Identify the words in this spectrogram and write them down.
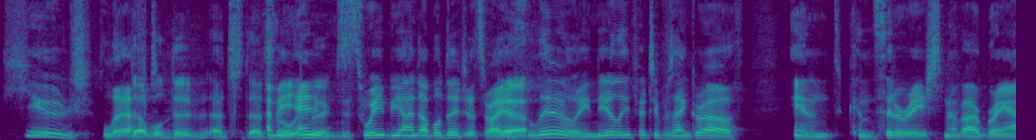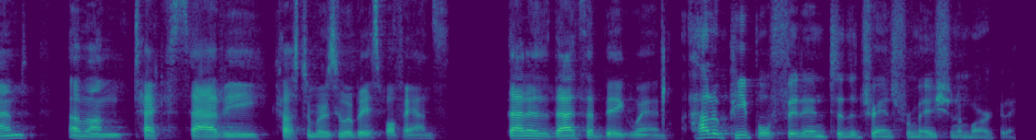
Huge lift. Double digit. That's that's I mean, really and big. it's way beyond double digits, right? Yeah. It's literally nearly 50% growth in consideration of our brand among tech savvy customers who are baseball fans. That is, that's a big win. How do people fit into the transformation of marketing?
